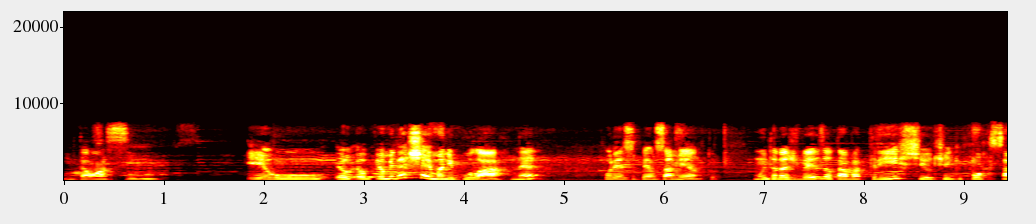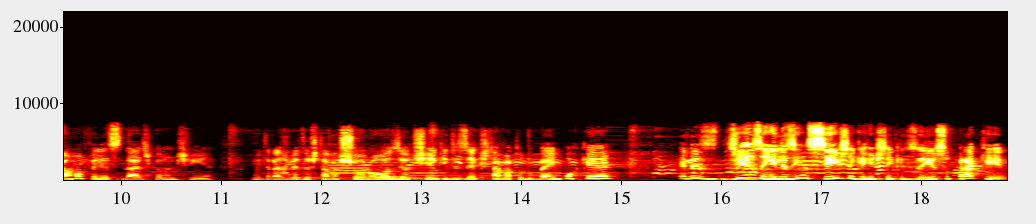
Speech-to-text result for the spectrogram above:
Então assim, eu, eu, eu, eu me deixei manipular, né? Por esse pensamento. Muitas das vezes eu estava triste, eu tinha que forçar uma felicidade que eu não tinha. Muitas das vezes eu estava choroso e eu tinha que dizer que estava tudo bem, porque eles dizem, eles insistem que a gente tem que dizer isso para quê?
